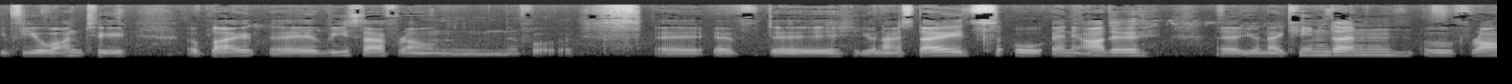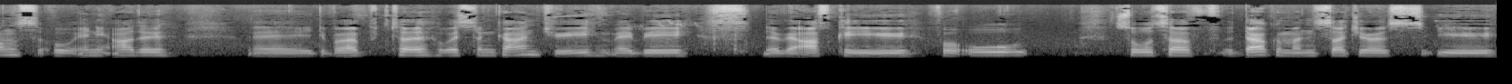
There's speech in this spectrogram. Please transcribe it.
if you want to apply a visa from for uh, the United States or any other uh, United Kingdom or France or any other uh, developed Western country, maybe they will ask you for all sorts of documents such as you,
